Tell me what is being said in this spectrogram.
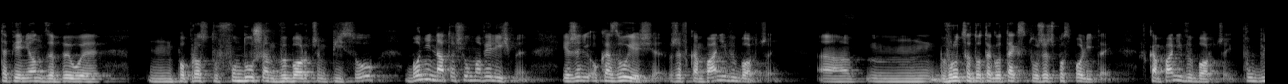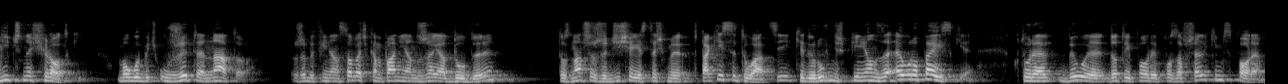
te pieniądze były po prostu funduszem wyborczym PiSu, bo nie na to się umawialiśmy. Jeżeli okazuje się, że w kampanii wyborczej, wrócę do tego tekstu Rzeczpospolitej, w kampanii wyborczej publiczne środki mogły być użyte na to, żeby finansować kampanię Andrzeja Dudy, to znaczy, że dzisiaj jesteśmy w takiej sytuacji, kiedy również pieniądze europejskie, które były do tej pory poza wszelkim sporem,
